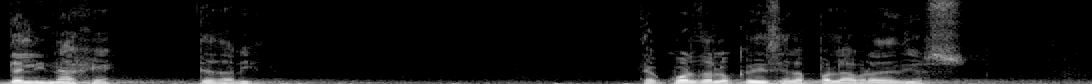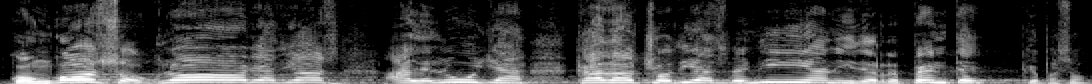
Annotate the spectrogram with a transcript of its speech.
del linaje de David. De acuerdo a lo que dice la palabra de Dios. Con gozo, gloria a Dios, aleluya. Cada ocho días venían y de repente, ¿qué pasó?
